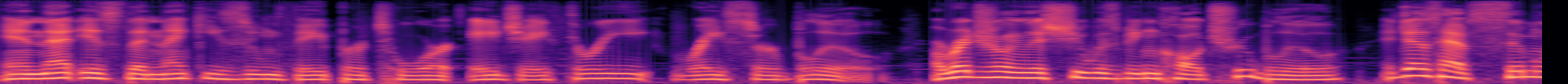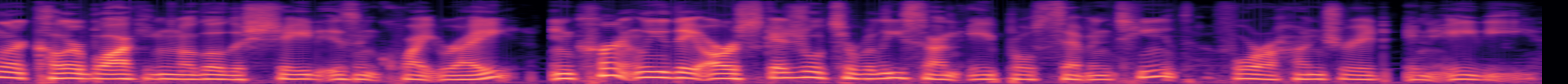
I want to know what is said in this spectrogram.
and that is the Nike Zoom Vapor Tour AJ3 Racer Blue. Originally, this shoe was being called True Blue. It does have similar color blocking, although the shade isn't quite right. And currently, they are scheduled to release on April 17th for 180.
